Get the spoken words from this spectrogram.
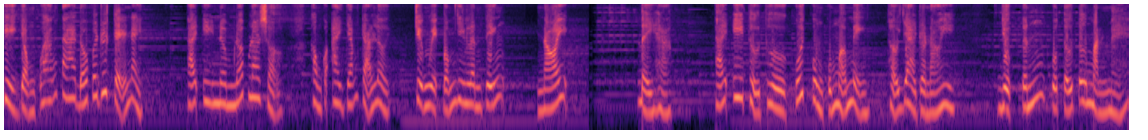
kỳ vọng của hắn ta đối với đứa trẻ này. Thái y nơm nớp lo sợ, không có ai dám trả lời. Triệu Nguyệt bỗng nhiên lên tiếng, nói: "Đệ hạ, Thái y thử thừa cuối cùng cũng mở miệng, thở dài rồi nói: "Dược tính của tử tư mạnh mẽ,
